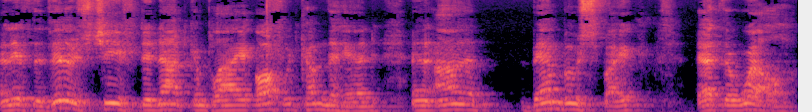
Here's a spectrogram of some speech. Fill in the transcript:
And if the village chief did not comply, off would come the head, and on a bamboo spike at the well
